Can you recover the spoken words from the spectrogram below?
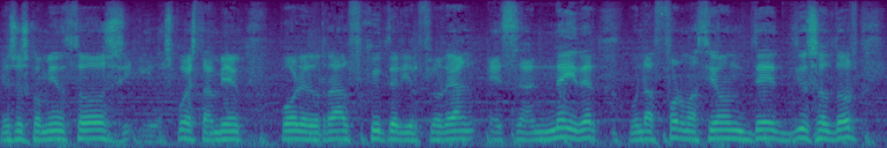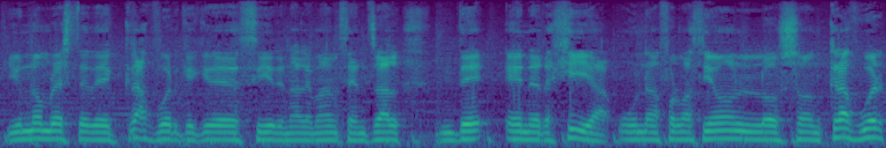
en sus comienzos y después también por el Ralph Hutter y el Florian Schneider, una formación de Düsseldorf y un nombre este de Kraftwerk, que quiere decir en alemán central de energía. Una formación, los son Kraftwerk,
